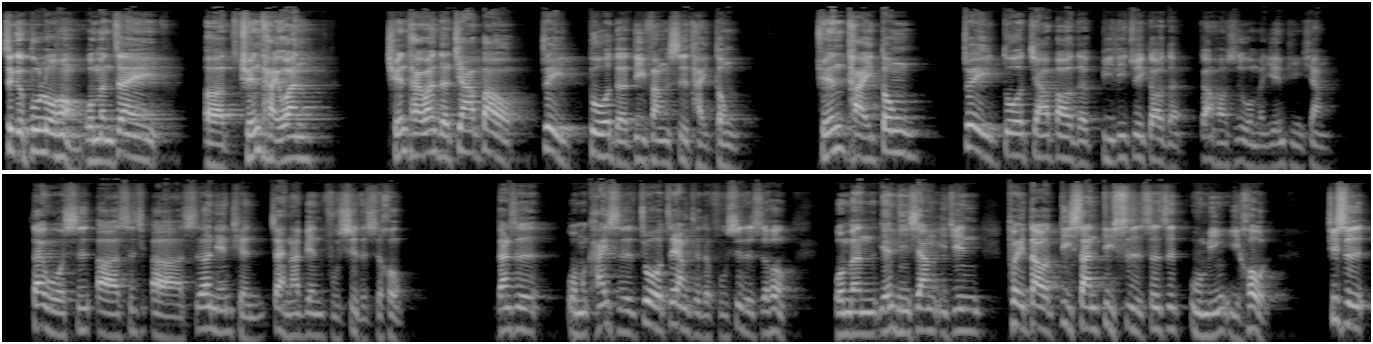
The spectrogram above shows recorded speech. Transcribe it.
这个部落哈，我们在呃全台湾，全台湾的家暴最多的地方是台东，全台东最多家暴的比例最高的，刚好是我们延平乡。在我十呃十呃十二年前在那边服侍的时候，但是。我们开始做这样子的服事的时候，我们延平乡已经退到第三、第四，甚至五名以后。其实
